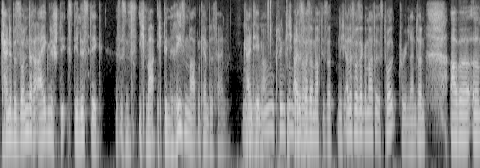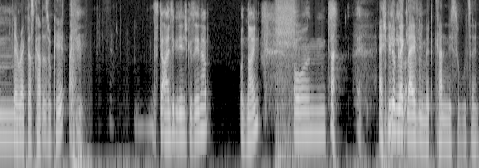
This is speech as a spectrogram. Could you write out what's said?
keine besondere eigene Sti Stilistik. Das ist ein, ich, mag, ich bin ein riesen Martin Campbell-Fan. Kein Mhm, Thema. klingt schon nicht alles, besser. was er macht, ist nicht alles, was er gemacht hat, ist toll. Green Lantern. Aber ähm, der Director's Cut ist okay. das ist der einzige, den ich gesehen habe. Und nein. Und Er spielt auch Black Lively mit, kann nicht so gut sein.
